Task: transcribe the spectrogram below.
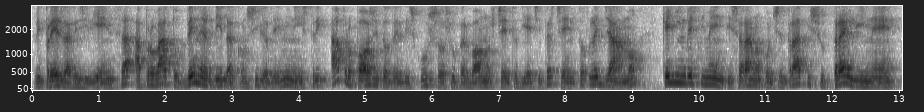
ripresa resilienza, approvato venerdì dal Consiglio dei Ministri, a proposito del discusso super bonus 110%, leggiamo che gli investimenti saranno concentrati su tre linee.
